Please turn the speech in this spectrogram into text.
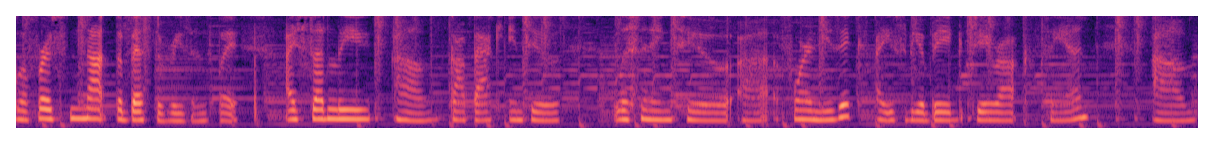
Well, first, not the best of reasons, but I suddenly um, got back into listening to uh, foreign music. I used to be a big J rock fan. Um,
